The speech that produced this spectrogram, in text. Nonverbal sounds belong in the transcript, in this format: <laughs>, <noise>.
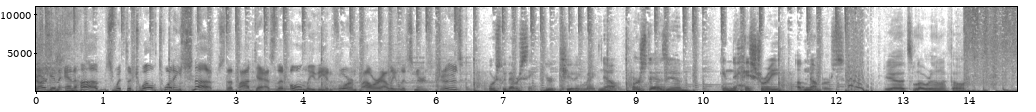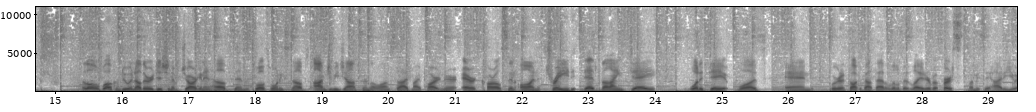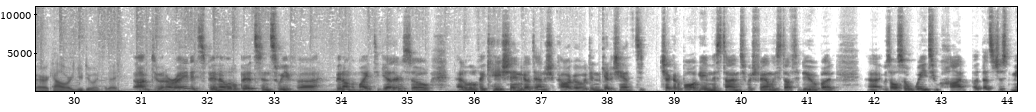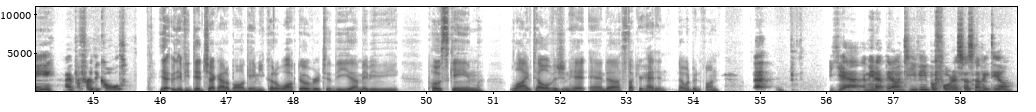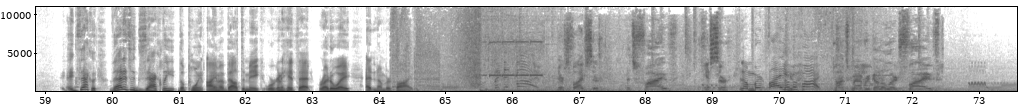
Jargon and Hubs with the 1220 Snubs, the podcast that only the informed Power Alley listeners choose. Worst we've ever seen. You're kidding me. No. Worst as in? In the history of numbers. Yeah, that's lower than I thought. Hello and welcome to another edition of Jargon and Hubs and the 1220 Snubs. I'm Jimmy Johnson alongside my partner Eric Carlson on trade deadline day. What a day it was, and we're going to talk about that a little bit later. But first, let me say hi to you, Eric. How are you doing today? I'm doing all right. It's been a little bit since we've uh, been on the mic together, so had a little vacation. Got down to Chicago. Didn't get a chance to check out a ball game this time. Too much family stuff to do, but uh, it was also way too hot. But that's just me. I prefer the cold. Yeah, if you did check out a ball game, you could have walked over to the uh, maybe the post game live television hit and uh, stuck your head in. That would have been fun. Uh, yeah, I mean, I've been on TV before, so it's no big deal. Exactly. That is exactly the point I'm about to make. We're going to hit that right away at number five. five. There's five, sir. That's five? Yes, sir. Number five. Number five. Launch Maverick on alert five.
